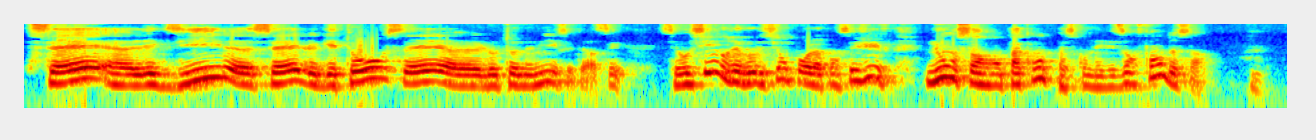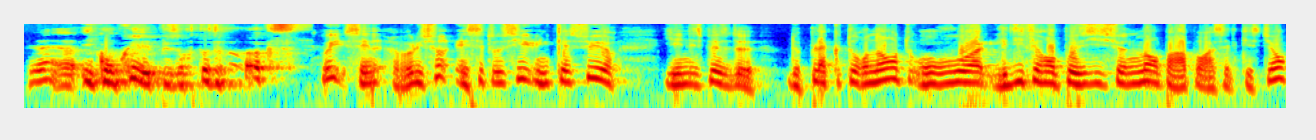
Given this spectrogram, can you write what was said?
c'est euh, l'exil, c'est le ghetto, c'est l'autonomie, etc. C'est, c'est aussi une révolution pour la pensée juive. Nous, on s'en rend pas compte parce qu'on est les enfants de ça, y compris les plus orthodoxes. Oui, c'est une révolution et c'est aussi une cassure il y a une espèce de, de, plaque tournante où on voit les différents positionnements par rapport à cette question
